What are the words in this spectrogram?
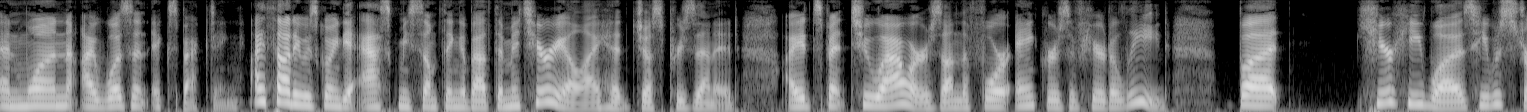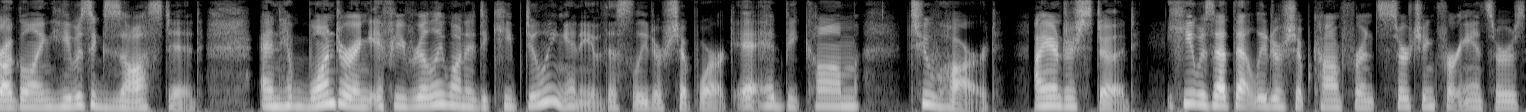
and one I wasn't expecting. I thought he was going to ask me something about the material I had just presented. I had spent two hours on the four anchors of Here to Lead, but here he was. He was struggling, he was exhausted, and wondering if he really wanted to keep doing any of this leadership work. It had become too hard. I understood he was at that leadership conference searching for answers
